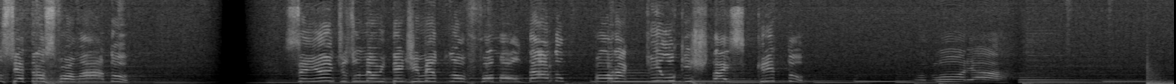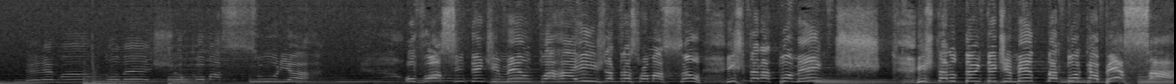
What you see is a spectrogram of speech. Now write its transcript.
Posso ser transformado sem antes o meu entendimento não for moldado por aquilo que está escrito. Oh, glória! O vosso entendimento, a raiz da transformação está na tua mente, está no teu entendimento, na tua cabeça.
